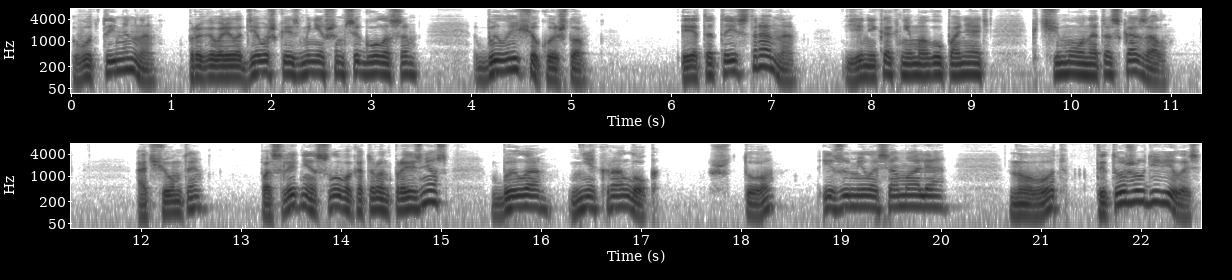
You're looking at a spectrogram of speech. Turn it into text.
«Вот именно», — проговорила девушка изменившимся голосом, — «было еще кое-что». «Это-то и странно. Я никак не могу понять, к чему он это сказал». «О чем ты?» Последнее слово, которое он произнес, было «некролог». «Что?» — изумилась Амалия. «Ну вот, ты тоже удивилась.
